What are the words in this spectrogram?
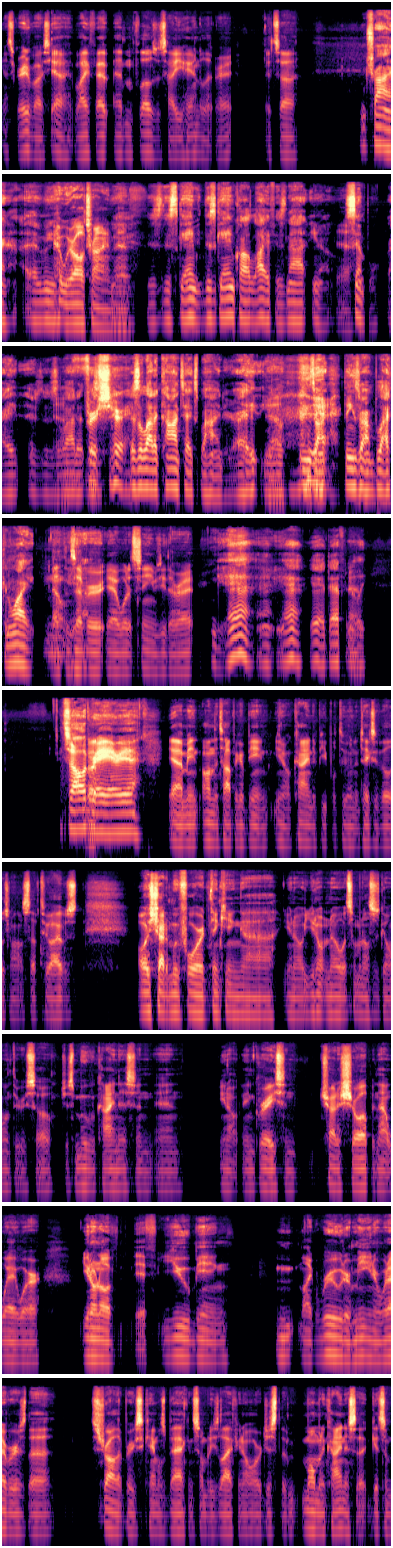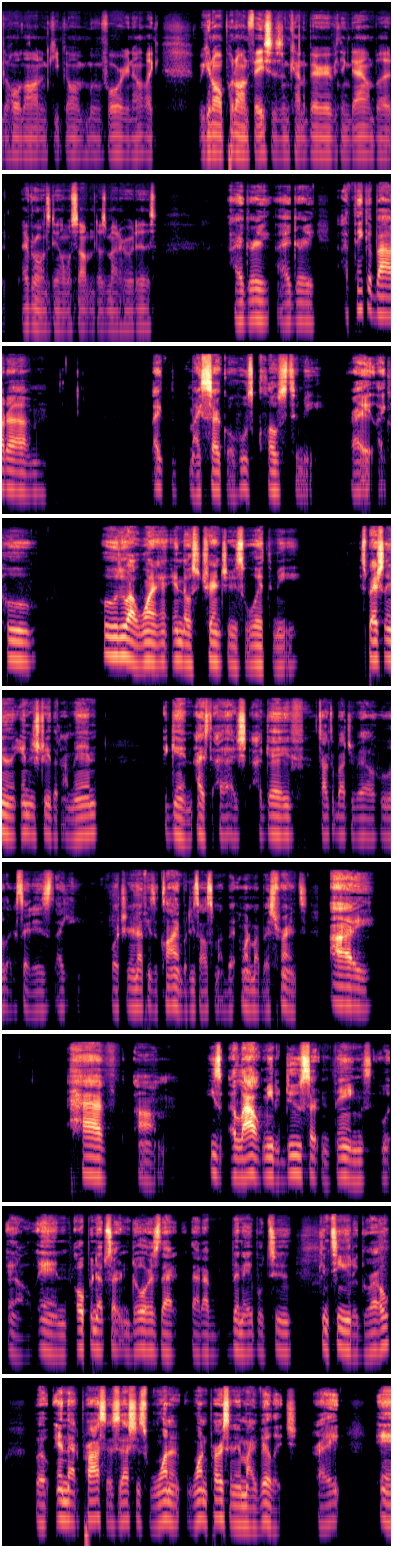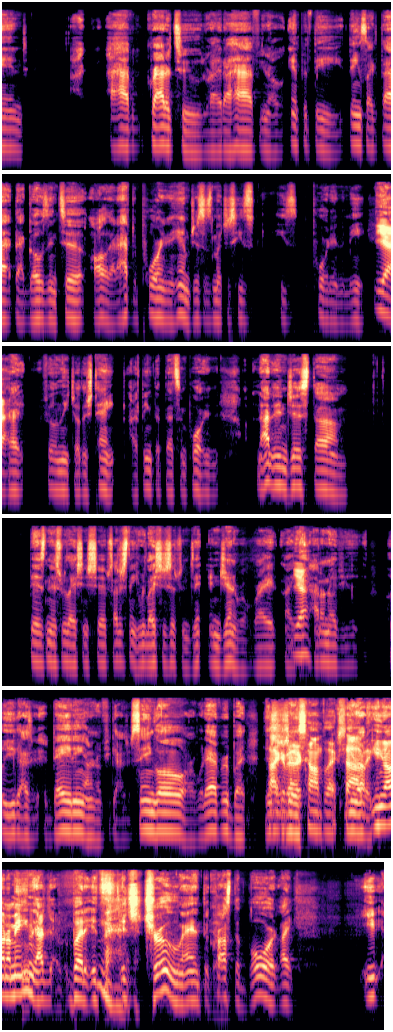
That's great advice. Yeah. Life ebb, ebb and flows is how you handle it, right? It's uh I'm trying. I mean, we're all trying, yeah, man. this this game this game called life is not you know Yeah. simple, right? There's, there's a lot of For there's- sure. There's a lot of context behind it, right? You know, things aren't things aren't black and white. Nothing's Yeah. ever yeah, what it seems either, right? Yeah, yeah, yeah, yeah, definitely. it's all But- gray area Yeah, I mean, on the topic of being, you know, kind to people too, and it takes a village and all that stuff too. I was always try to move forward, thinking, uh, you know, you don't know what someone else is going through, so just move with kindness and and you know, in grace, and try to show up in that way where you don't know if if you being m- like rude or mean or whatever is the straw that breaks the camel's back in somebody's life, you know, or just the moment of kindness that gets them to hold on and keep going, moving forward. You know, like we can all put on faces and kind of bury everything down, but everyone's dealing with something. Doesn't matter who it is. I agree. I agree. I think about um like my circle, who's close to me, right? Like who who do I want in, in those trenches with me, especially in the industry that I'm in. Again, I I, I gave talked about JaVale, who like I said is like fortunate enough he's a client, but he's also my be- one of my best friends. I have um he's allowed me to do certain things you know and open up certain doors that that I've been able to continue to grow but in that process that's just one one person in my village right and I, have gratitude right I have you know empathy things like that that goes into all of that I have to pour into him just as much as he's he's poured into me Yeah. right filling each other's tank I think that that's important not in just um business relationships. I just think relationships in, in general, right? Like, Yeah. I don't know if you who you guys are dating. I don't know if you guys are single or whatever. But this Talk is about a just, complex you know, you know what I mean? I, but it's it's true, man. Across the board, like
